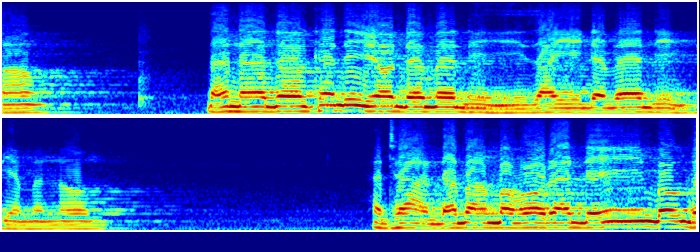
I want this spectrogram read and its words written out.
မော သန္နာတောခန္တိယောတပတိဇာယိတပတိပြမနောအထတပမဟောရတေဘုဒ္ဓ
